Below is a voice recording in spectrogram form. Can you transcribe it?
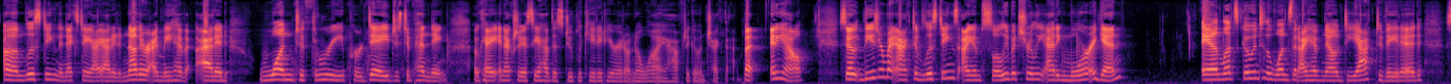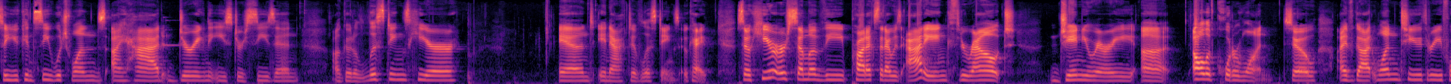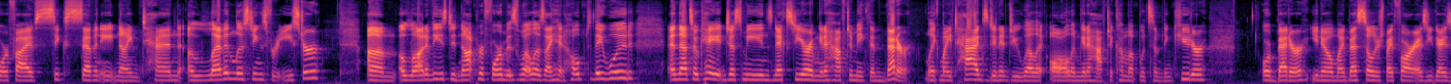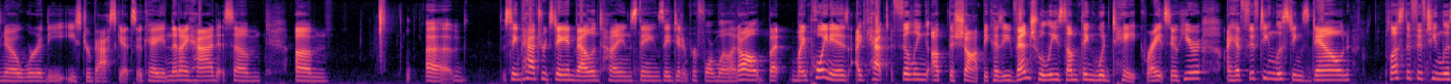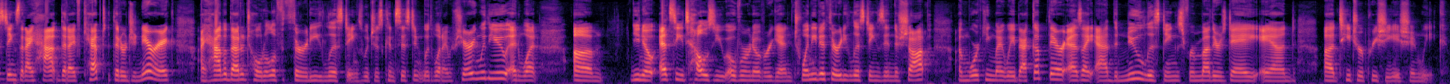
um, listing, the next day I added another. I may have added one to three per day, just depending. Okay. And actually, I see I have this duplicated here. I don't know why. I have to go and check that. But anyhow, so these are my active listings. I am slowly but surely adding more again. And let's go into the ones that I have now deactivated so you can see which ones I had during the Easter season. I'll go to listings here and inactive listings. Okay, so here are some of the products that I was adding throughout January. Uh, all of quarter one. So I've got one, two, three, four, five, six, seven, eight, nine, 10, 11 listings for Easter. Um, a lot of these did not perform as well as I had hoped they would. And that's okay. It just means next year I'm going to have to make them better. Like my tags didn't do well at all. I'm going to have to come up with something cuter or better. You know, my best sellers by far, as you guys know, were the Easter baskets. Okay. And then I had some um, uh, St. Patrick's Day and Valentine's things, they didn't perform well at all. But my point is, I kept filling up the shop because eventually something would take, right? So here I have 15 listings down plus the 15 listings that I have that I've kept that are generic, I have about a total of 30 listings, which is consistent with what I'm sharing with you and what um, you know, Etsy tells you over and over again 20 to 30 listings in the shop. I'm working my way back up there as I add the new listings for Mother's Day and uh, Teacher Appreciation Week.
